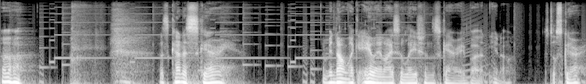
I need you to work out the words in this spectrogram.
Ugh. That's kind of scary. I mean, not like Alien Isolation scary, but, you know, still scary.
